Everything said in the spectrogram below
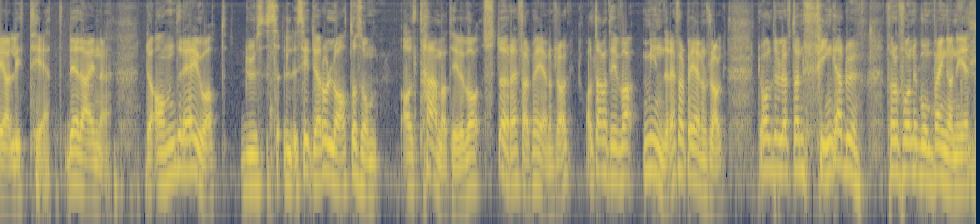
realitet. Det er det ene. Det andre er jo at du sitter her og later som Alternativet var større Frp-gjennomslag. Alternativet var mindre Frp-gjennomslag. Du har aldri løfta en finger du, for å få ned bompengene i et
